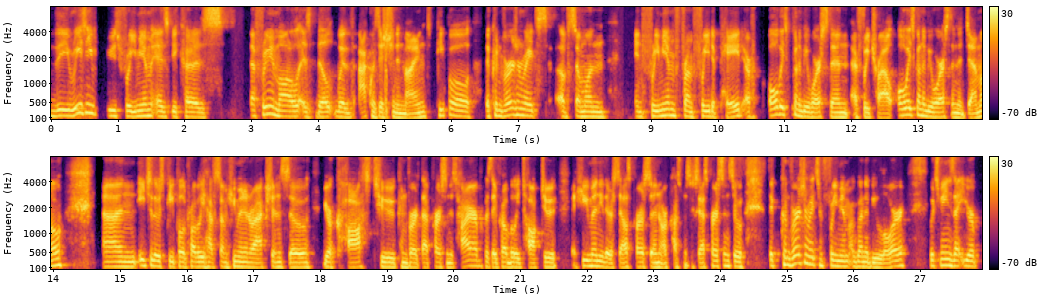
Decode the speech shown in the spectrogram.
The reason you use freemium is because a freemium model is built with acquisition in mind. People, the conversion rates of someone in freemium from free to paid are always going to be worse than a free trial, always going to be worse than a demo. And each of those people probably have some human interaction. So your cost to convert that person is higher because they probably talk to a human, either a salesperson or a customer success person. So the conversion rates in freemium are going to be lower, which means that your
